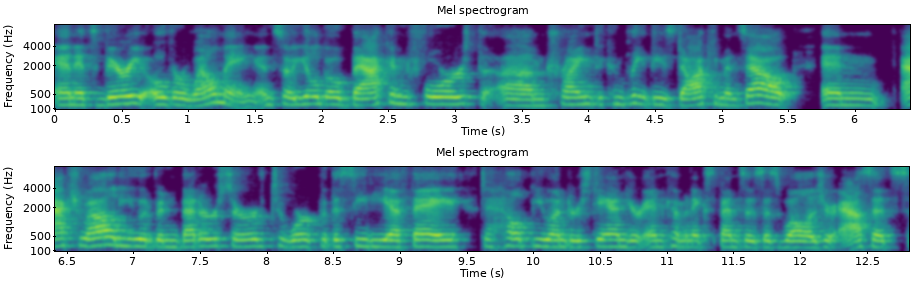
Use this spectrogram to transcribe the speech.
and it's very overwhelming. And so you'll go back and forth um, trying to complete these documents out. In actuality, you would have been better served to work with the CDFA to help you understand your income and expenses as well as your assets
